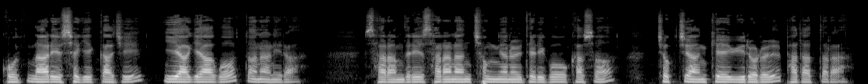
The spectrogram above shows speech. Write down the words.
곧 날이 새기까지 이야기하고 떠나니라. 사람들이 살아난 청년을 데리고 가서 적지 않게 위로를 받았더라.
